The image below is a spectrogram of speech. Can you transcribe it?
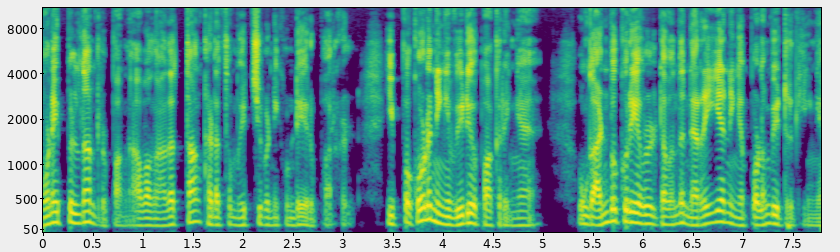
முனைப்பில் தான் இருப்பாங்க. அவங்க அதைத்தான் கடத்த முயற்சி பண்ணி கொண்டே இருப்பார்கள். இப்போ கூட நீங்கள் வீடியோ பார்க்குறீங்க. உங்கள் அன்புக்குரியவர்கள்ட்ட வந்து நிறைய நீங்கள் புலம்பிட்டு இருக்கீங்க.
